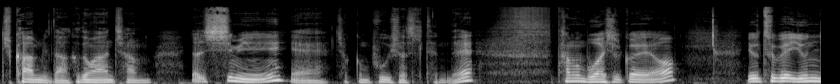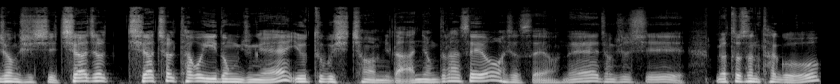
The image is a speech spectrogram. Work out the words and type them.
축하합니다. 그동안 참 열심히, 예, 적금 부으셨을 텐데. 다음은 뭐 하실 거예요? 유튜브에 윤정시 씨, 지하철, 지하철 타고 이동 중에 유튜브 시청합니다. 안녕들 하세요. 하셨어요. 네, 정실 씨. 몇 호선 타고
